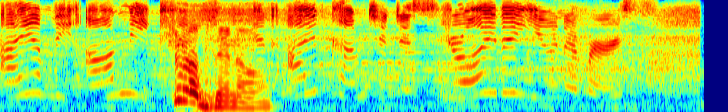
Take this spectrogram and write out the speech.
I am the Omni King. Shut up, Zeno. I've come to destroy the universe.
